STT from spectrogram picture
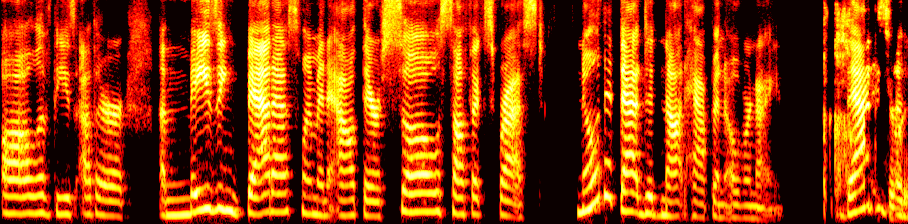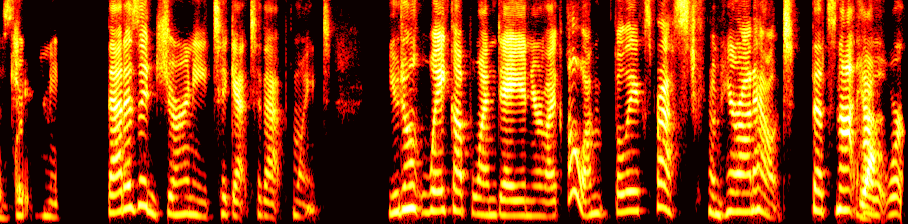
all of these other amazing badass women out there so self-expressed know that that did not happen overnight. That is Seriously. a journey. That is a journey to get to that point. You don't wake up one day and you're like oh i'm fully expressed from here on out. That's not yeah. how it works.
